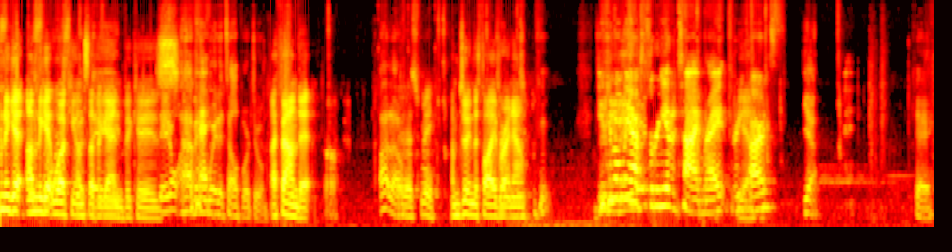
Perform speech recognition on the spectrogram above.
gonna get. I'm gonna get working on stuff they- again because They don't have Okay. any way to teleport to him. I found it. Oh. Hello. Hey, that's me. I'm doing the five right now. Do you can need only have three at a time, right? Three Yeah. cards. Yeah. Okay.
